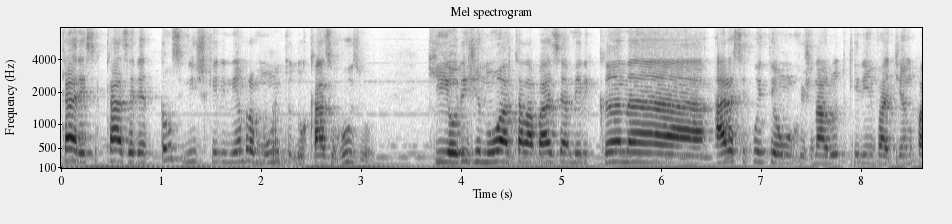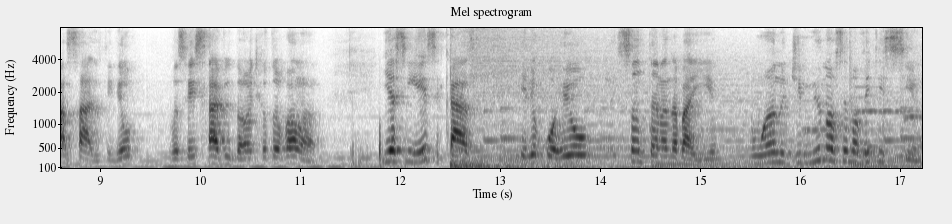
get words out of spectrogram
Cara, esse caso ele é tão sinistro que ele lembra muito do caso Roosevelt, que originou aquela base americana Área 51, que os Naruto queriam invadir ano passado, entendeu? Vocês sabem de onde que eu tô falando. E assim, esse caso, ele ocorreu em Santana da Bahia, no ano de 1995,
